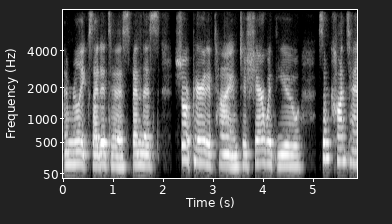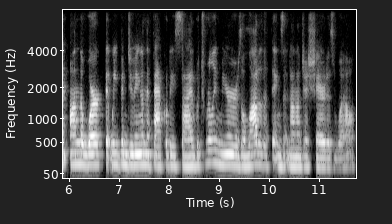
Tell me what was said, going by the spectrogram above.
I'm really excited to spend this short period of time to share with you some content on the work that we've been doing on the faculty side, which really mirrors a lot of the things that Nana just shared as well,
